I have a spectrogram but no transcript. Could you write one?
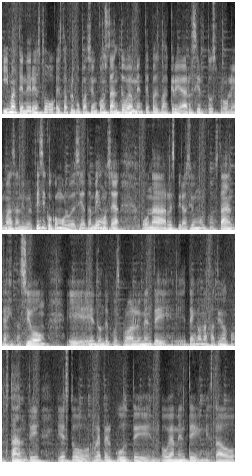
Y mantener esto, esta preocupación constante, obviamente, pues va a crear ciertos problemas a nivel físico, como lo decía también, o sea, una respiración muy constante, agitación, eh, en donde pues probablemente eh, tenga una fatiga constante. Esto repercute obviamente en mi estado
